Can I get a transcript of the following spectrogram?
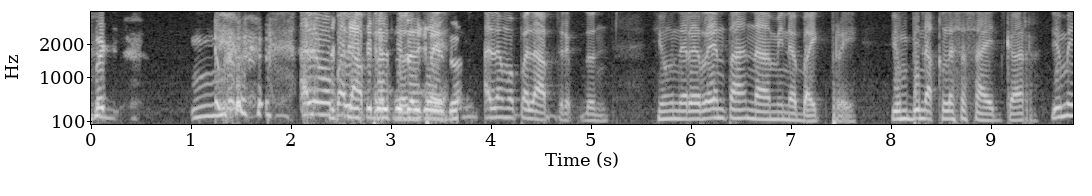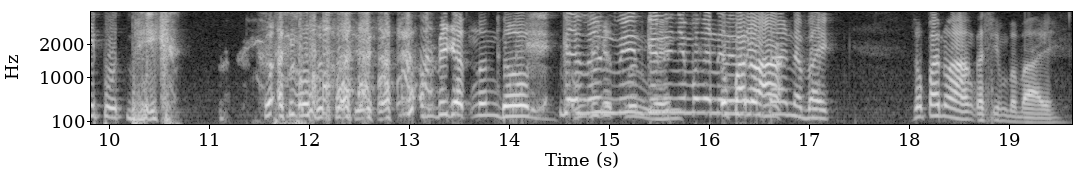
Nag, Alam mo pa lap trip doon, pre. dun? Alam mo pa lap trip doon. Yung nirerenta namin na bike, pre. Yung binakla sa sidecar. Yung may foot brake. ano? Ang bigat nun, dog. Ganun, nun, Ganun yung mga So, paano, nirerenta ah, na bike. so, paano aangkas yung babae?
